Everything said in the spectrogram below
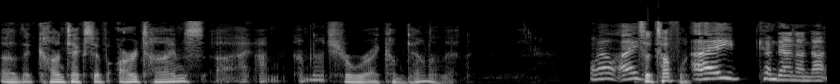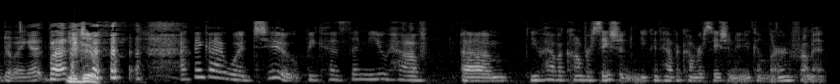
uh, the context of our times? I, I'm, I'm not sure where I come down on that. Well, I, it's a tough one. I come down on not doing it, but you do. I think I would too, because then you have um, you have a conversation. You can have a conversation and you can learn from it.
